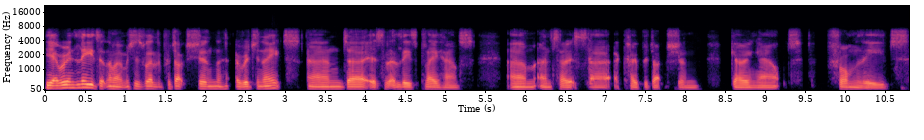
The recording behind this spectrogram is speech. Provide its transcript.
Yeah, we're in Leeds at the moment, which is where the production originates, and uh, it's at the Leeds Playhouse. Um, and so it's uh, a co-production going out from Leeds,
